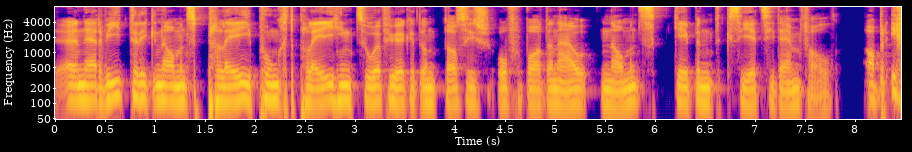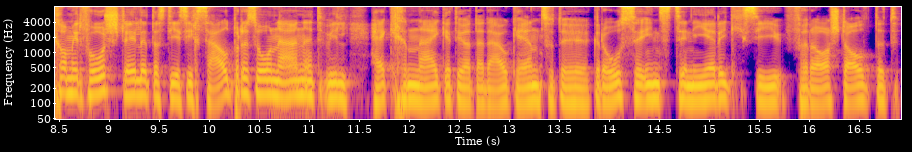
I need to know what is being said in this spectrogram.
eine Erweiterung namens Play.play hinzufügen und das ist offenbar dann auch namensgebend jetzt in dem Fall. Aber ich kann mir vorstellen, dass die sich selber so nennen, weil Hacker neigen ja dann auch gern zu der grossen Inszenierung. Sie veranstalten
